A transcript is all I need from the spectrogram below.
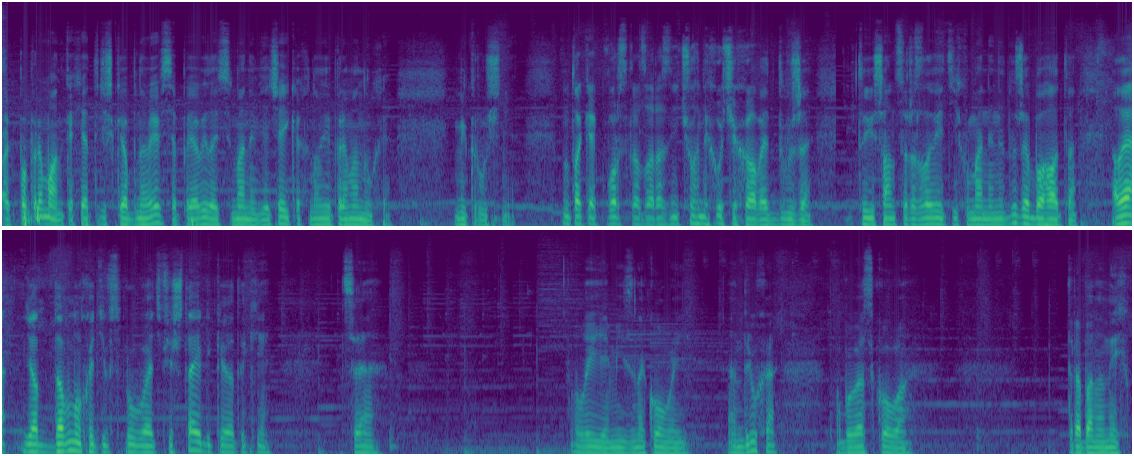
Так, по приманках я трішки обновився, появились у мене в ячейках нові приманухи мікрушні. Ну так як Ворскла зараз нічого не хоче хавати дуже, то і шансу розловити їх у мене не дуже багато. Але я давно хотів спробувати фіштейліки отакі. Це лиє мій знайомий Андрюха. Обов'язково треба на них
